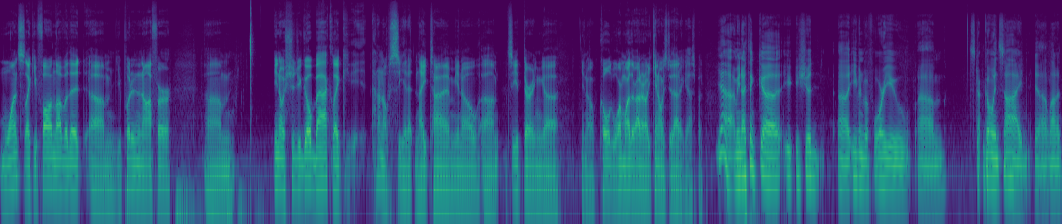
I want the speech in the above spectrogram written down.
once? Like you fall in love with it, um, you put in an offer. Um, you know, should you go back? Like, I don't know, see it at nighttime. You know, um, see it during, uh, you know, cold, warm weather. I don't know. You can't always do that, I guess, but Yeah, I mean, I think uh, you, you should uh, even before you um, start, go inside. Uh, a lot of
